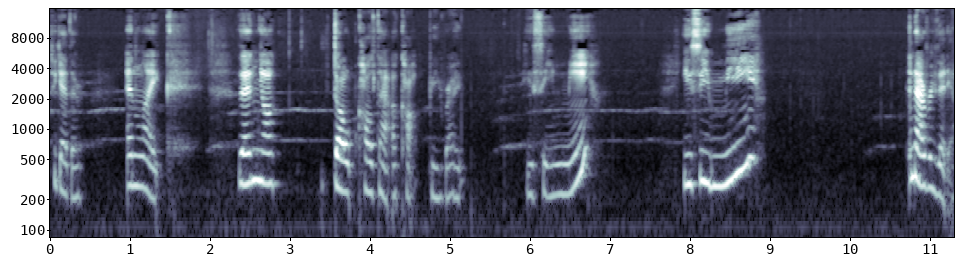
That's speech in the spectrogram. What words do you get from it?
together. And like, then y'all don't call that a copyright. You see me? You see me in every video.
